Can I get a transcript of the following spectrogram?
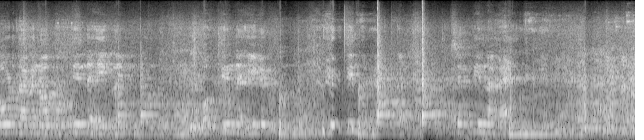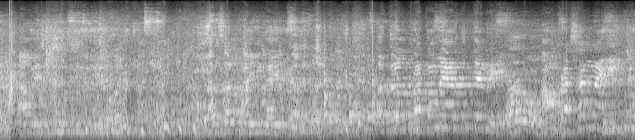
ನೋಡಿದಾಗ ನಾವು ಭಕ್ತಿಯಿಂದ ಹೇಗೆ ಕೈ ಭಕ್ತಿಯಿಂದ ಹೀಗಿಟ್ಟು ಯುಕ್ತಿಯಿಂದ ಶಕ್ತಿಯಿಂದ ಮೇಲೆ ನಾವು ಎಷ್ಟು ಸ್ವಲ್ಪ ಹೀಗೆ ಹೀಗೆ ಅದ್ರಲ್ಲಿ ಪ್ರಥಮ ಯಾರು ಗೊತ್ತೇನ್ರಿ? ನಾವು ಪ್ರಸನ್ನ ಹಿಂಚು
